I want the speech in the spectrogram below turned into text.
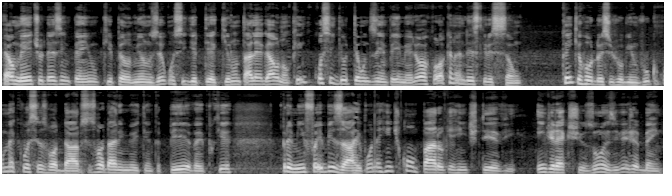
realmente o desempenho que pelo menos eu consegui ter aqui não tá legal não. Quem conseguiu ter um desempenho melhor, coloca na descrição. Quem que rodou esse jogo em Vulkan, como é que vocês rodaram? Vocês rodaram em 1080p, velho? Porque para mim foi bizarro. E quando a gente compara o que a gente teve em DirectX 11, veja bem,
